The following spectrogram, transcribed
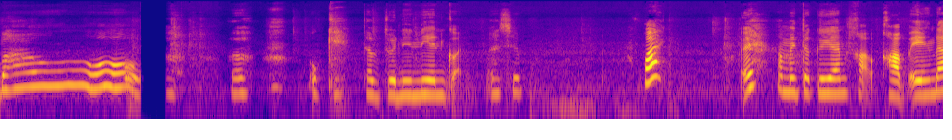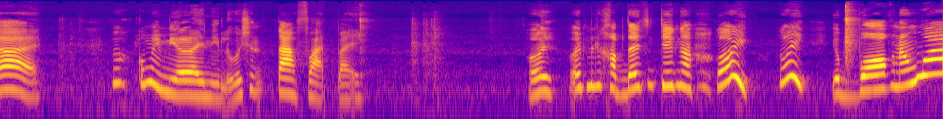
เบาๆเออโอเคทำตัวเนียนๆก่อนม่ใช่ เอ๊ะทำไมจักรยานขับขับเองได้ ก็ไม่มีอะไรนี่หรือว่าฉันตาฝาดไป เฮ้ยเฮ้ยมันขับได้จริงๆอะ เฮ้ยเฮ้ยอย่าบอกนะว่า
